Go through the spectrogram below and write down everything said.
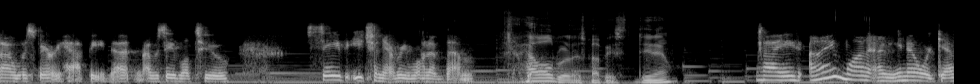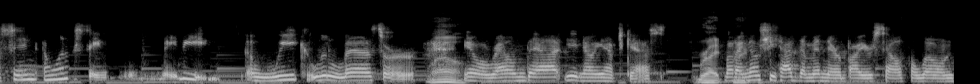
I was very happy that I was able to save each and every one of them. How old were those puppies? Do you know? I I want to, you know, we're guessing. I want to say maybe a week, a little less, or Wow. you know, around that. You know, you have to guess. right. But I know she had them in there by herself, alone.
